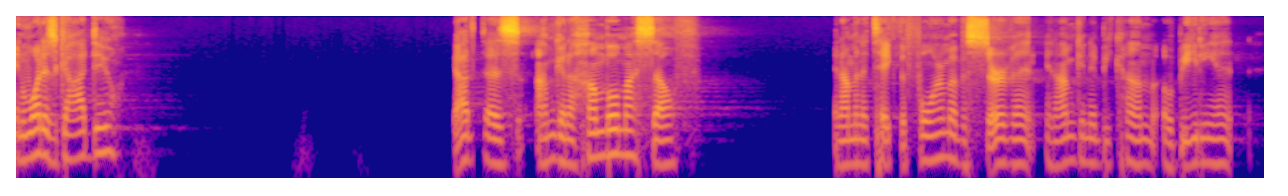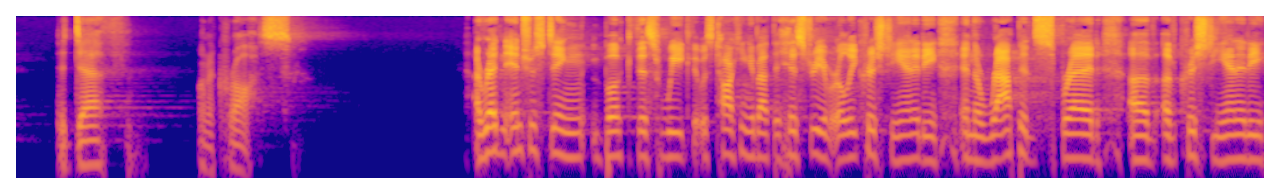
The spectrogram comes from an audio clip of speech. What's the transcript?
And what does God do? God says, I'm going to humble myself and I'm going to take the form of a servant and I'm going to become obedient to death on a cross. I read an interesting book this week that was talking about the history of early Christianity and the rapid spread of, of Christianity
